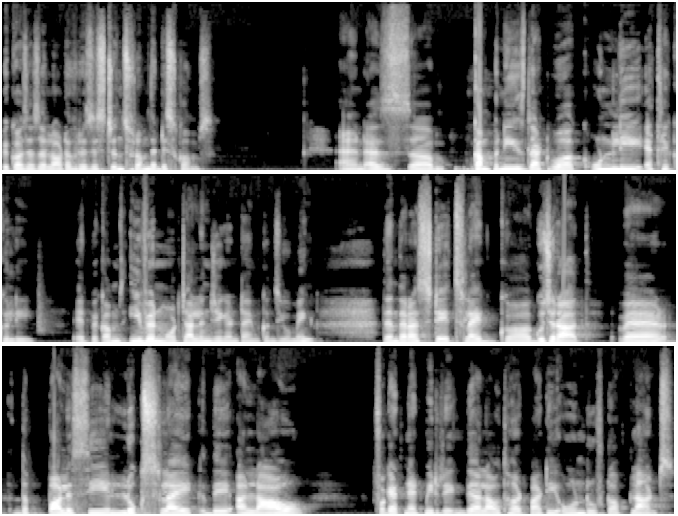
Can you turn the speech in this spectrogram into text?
because there's a lot of resistance from the discoms. And as um, companies that work only ethically it becomes even more challenging and time consuming. Then there are states like uh, Gujarat where the policy looks like they allow, forget net metering, they allow third party owned rooftop plants.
